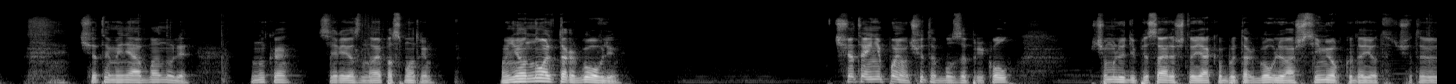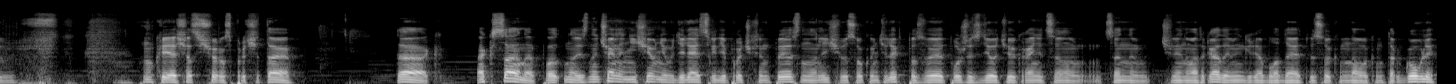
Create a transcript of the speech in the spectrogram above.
Что-то меня обманули. Ну-ка, серьезно, давай посмотрим. У нее 0 торговли. Что-то я не понял, что это был за прикол. Почему люди писали, что якобы торговлю аж семерку дает? Что-то... Ну-ка, я сейчас еще раз прочитаю. Так, Оксана, но ну, изначально ничем не выделяет среди прочих НПС, но наличие высокого интеллекта позволяет позже сделать ее крайне ценным, ценным членом отряда. Ингри обладает высоким навыком торговли.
